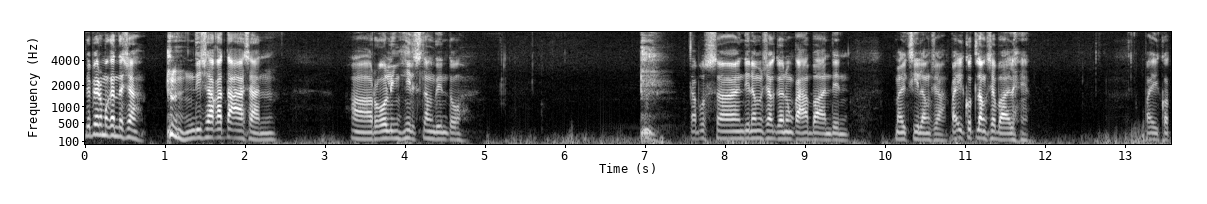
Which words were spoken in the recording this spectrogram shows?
Di, pero maganda siya. hindi siya kataasan. Ah, rolling hills lang din to. Tapos ah, hindi naman siya ganong kahabaan din. Maiksi lang siya. Paikot lang siya bale. Paikot.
